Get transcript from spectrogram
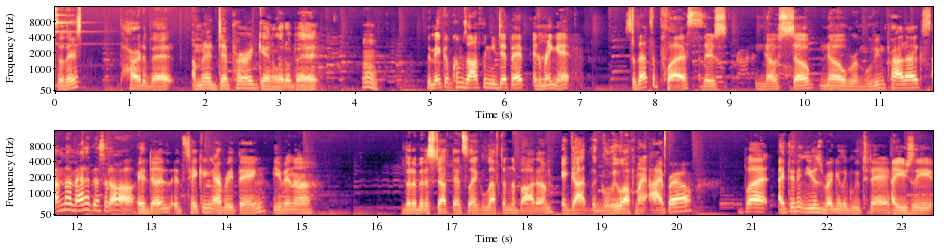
So there's part of it. I'm gonna dip her again a little bit. Oh, the makeup comes off when you dip it and wring it. So that's a plus. There's no soap, no removing products. I'm not mad at this at all. It does, it's taking everything, even a little bit of stuff that's like left on the bottom. It got the glue off my eyebrow, but I didn't use regular glue today. I usually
